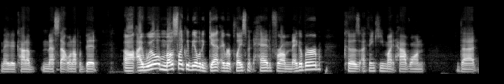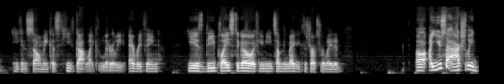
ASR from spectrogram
Mega kind of messed that one up a bit. Uh, I will most likely be able to get a replacement head from Mega Burb because I think he might have one that he can sell me because he's got like literally everything. He is the place to go if you need something Mega Construx related. Uh, I used to actually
